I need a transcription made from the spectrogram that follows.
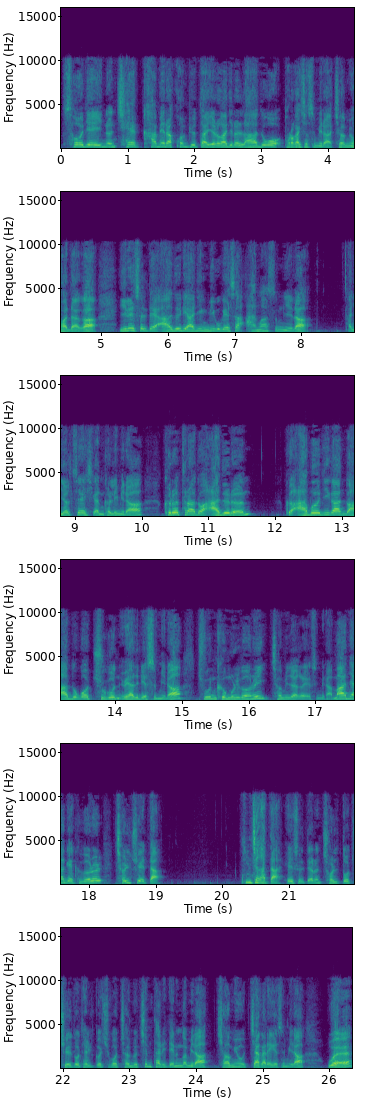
서재에 있는 책, 카메라, 컴퓨터 여러 가지를 놔두고 돌아가셨습니다. 점유하다가 이랬을 때 아들이 아직 미국에서 안 왔습니다. 한 13시간 걸립니다. 그렇더라도 아들은 그 아버지가 놔두고 죽은 외아들이었습니다. 죽은 그 물건의 점유자가 되겠습니다. 만약에 그거를 절취했다. 훔쳐갔다 했을 때는 절도 죄도 될 것이고 점유 침탈이 되는 겁니다. 점유자가 되겠습니다. 왜?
